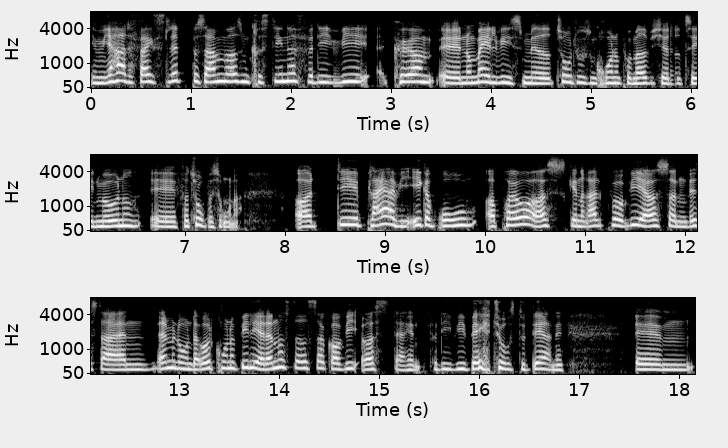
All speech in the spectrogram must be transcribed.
Jamen, jeg har det faktisk lidt på samme måde som Christina, fordi vi kører øh, normalvis med 2.000 kroner på madbudgettet til en måned øh, for to personer. Og det plejer vi ikke at bruge, og prøver også generelt på. Vi er også sådan, hvis der er en vandmelon, der er 8 kroner billigere et andet sted, så går vi også derhen, fordi vi er begge to studerende. Øhm,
